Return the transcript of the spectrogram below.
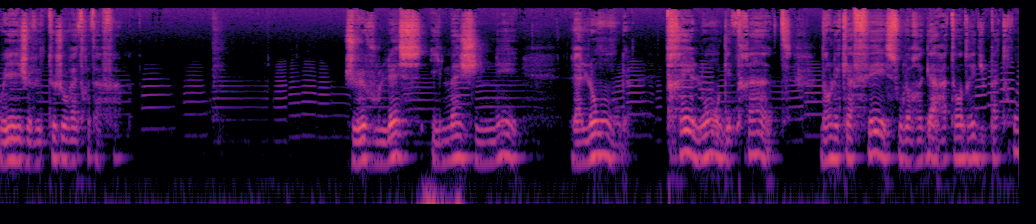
oui, je veux toujours être ta femme. Je vous laisse imaginer la longue, très longue étreinte dans le café sous le regard attendri du patron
